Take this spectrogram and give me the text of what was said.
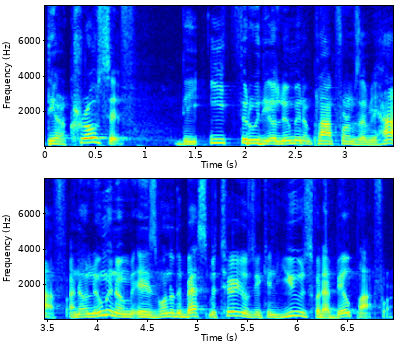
they are corrosive they eat through the aluminum platforms that we have. And aluminum is one of the best materials you can use for that build platform.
